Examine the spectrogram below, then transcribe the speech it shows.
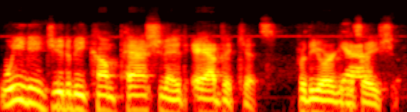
we need you to become passionate advocates for the organization. Yeah.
